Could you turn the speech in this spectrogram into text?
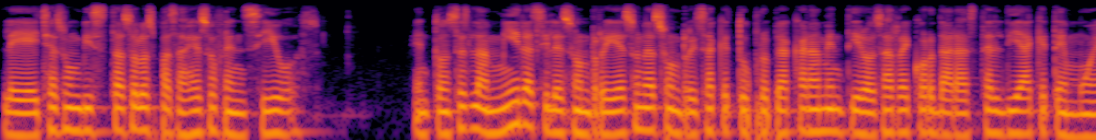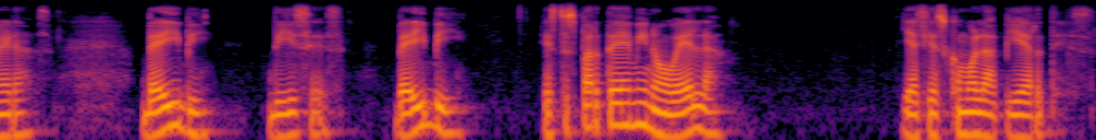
Le echas un vistazo a los pasajes ofensivos, entonces la miras y le sonríes una sonrisa que tu propia cara mentirosa recordará hasta el día que te mueras. Baby, dices, baby, esto es parte de mi novela. Y así es como la pierdes.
